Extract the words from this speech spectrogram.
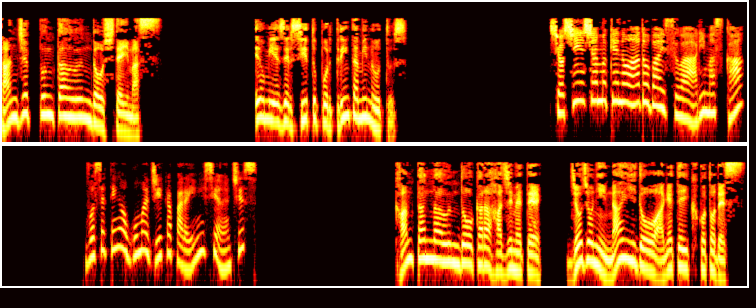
30分間運動しています。 Eu me exercito por 30 minutos. 初心者向けのアドバイスはありますか Você tem alguma dica para iniciantes? 簡単な運動から始めて、徐々に難易度を上げていくことです。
